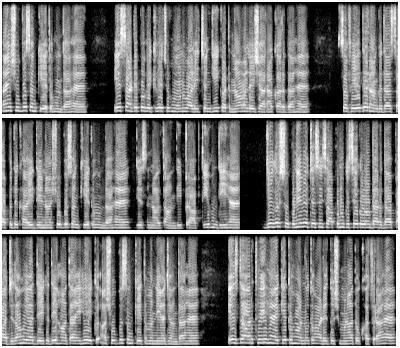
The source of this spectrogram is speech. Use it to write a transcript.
ਤਾਂ ਇਹ ਸ਼ੁਭ ਸੰਕੇਤ ਹੁੰਦਾ ਹੈ। ਇਹ ਸਾਡੇ ਭਵਿੱਖ ਵਿੱਚ ਹੋਣ ਵਾਲੀ ਚੰਗੀ ਘਟਨਾ ਵੱਲ ਇਸ਼ਾਰਾ ਕਰਦਾ ਹੈ। ਸਫੇਦ ਰੰਗ ਦਾ ਸੱਪ ਦਿਖਾਈ ਦੇਣਾ ਸ਼ੁਭ ਸੰਕੇਤ ਹੁੰਦਾ ਹੈ, ਜਿਸ ਨਾਲ ਧਨ ਦੀ ਪ੍ਰਾਪਤੀ ਹੁੰਦੀ ਹੈ। ਜੇਕਰ ਸੁਪਨੇ ਵਿੱਚ ਅਸੀਂ ਸੱਪ ਨੂੰ ਕਿਸੇ ਕੋਲੋਂ ਡਰਦਾ, ਭੱਜਦਾ ਹੋਇਆ ਦੇਖਦੇ ਹਾਂ, ਤਾਂ ਇਹ ਇੱਕ ਅਸ਼ੁਭ ਸੰਕੇਤ ਮੰਨਿਆ ਜਾਂਦਾ ਹੈ। ਇਸ ਦਾ ਅਰਥ ਇਹ ਹੈ ਕਿ ਤੁਹਾਨੂੰ ਤੁਹਾਡੇ ਦੁਸ਼ਮਣਾਂ ਤੋਂ ਖਤਰਾ ਹੈ।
